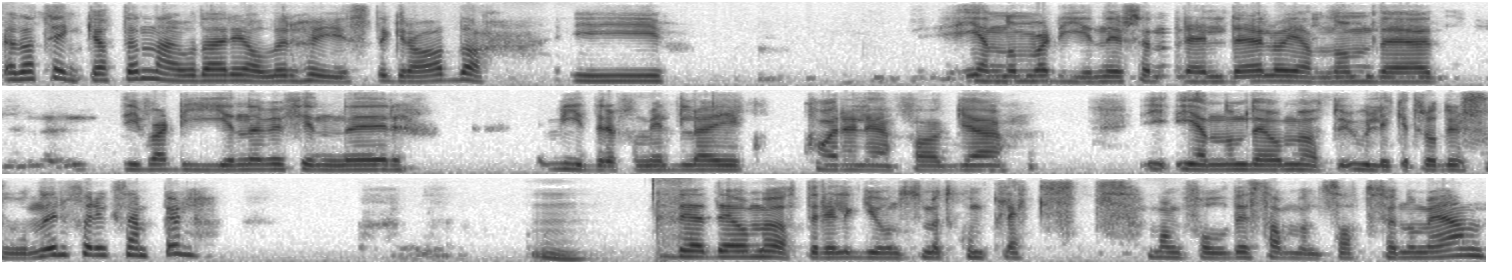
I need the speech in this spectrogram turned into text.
ja, da tenker jeg at den er jo der i aller høyeste grad. da, i, Gjennom verdiene i generell del og gjennom det, de verdiene vi finner videreformidla i KRLE-faget. Gjennom det å møte ulike tradisjoner, f.eks. Mm. Det, det, å møte religion som et komplekst, mangfoldig sammensatt fenomen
